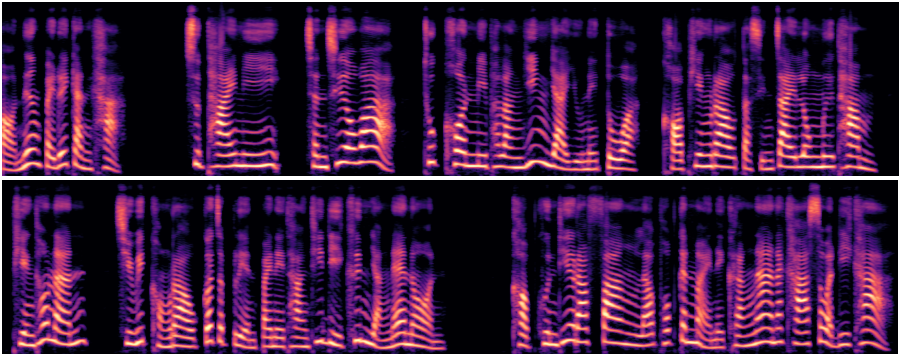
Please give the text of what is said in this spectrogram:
ต่อเนื่องไปด้วยกันค่ะ สุดท้ายนี้ ฉันเชื่อว่า ทุกคนมีพลังยิ่งใหญ่อยู่ในตัว ขอเพียงเราตัดสินใจลงมือทำเพียงเท่านั้นชีวิตของเราก็จะเปลี่ยนไปในทางที่ดีขึ้นอย่างแน่นอน ขอบคุณที่รับฟังแล้วพบกันใหม่ในครั้งหน้านะคะ สวัสดีค่ะ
